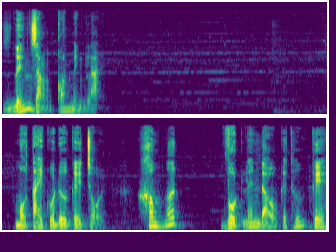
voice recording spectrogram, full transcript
Đến rằng con mình lại. Một tay cô đưa cây chổi, Không ngớt Vụt lên đầu cái thứ kia.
